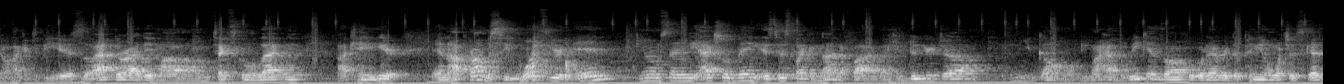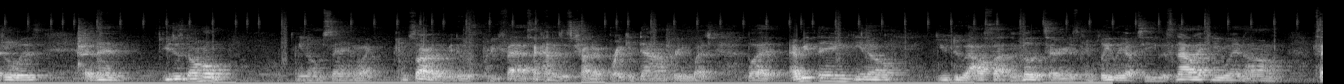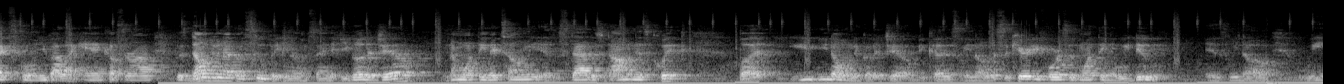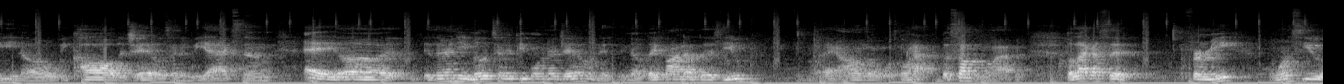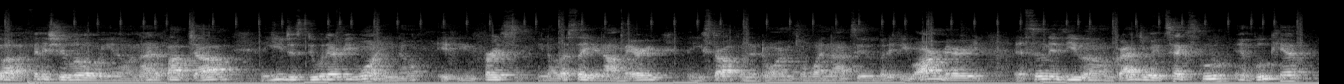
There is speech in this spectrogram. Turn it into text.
know I get to be here. So after I did my um, tech school in Lackland, I came here, and I promise you, once you're in, you know what I'm saying, the actual thing is just like a nine to five. Like you do your job, and then you go home. You might have the weekends off or whatever, depending on what your schedule is, and then you just go home. You know what I'm saying? Like, I'm sorry the video was pretty fast. I kind of just try to break it down pretty much. But everything, you know, you do outside the military is completely up to you. It's not like you in um, tech school and you got like handcuffs around. Because don't do nothing stupid, you know what I'm saying? If you go to jail, number one thing they tell me is establish dominance quick. But you, you don't want to go to jail because, you know, with security forces, one thing that we do is we know we you know we call the jails and we ask them hey uh is there any military people in their jail and if, you know if they find out that it's you hey i don't know what's gonna happen but something gonna happen but like i said for me once you uh, finish your little, you know, nine to five job, then you just do whatever you want, you know. If you first, you know, let's say you're not married and you start off in the dorms and whatnot too, but if you are married, as soon as you um, graduate tech school and boot camp,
